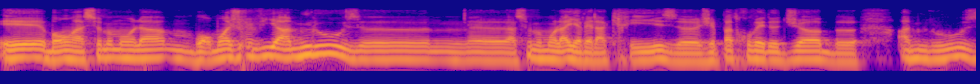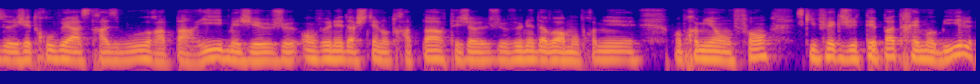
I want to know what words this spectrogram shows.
Et bon, à ce moment-là, moi je vis à Mulhouse. À ce moment-là, il y avait la crise. J'ai pas trouvé de job à Mulhouse. J'ai trouvé à Strasbourg, à Paris, mais on venait d'acheter notre appart et je, je venais d'avoir mon premier, mon premier enfant, ce qui fait que j'étais pas très mobile.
